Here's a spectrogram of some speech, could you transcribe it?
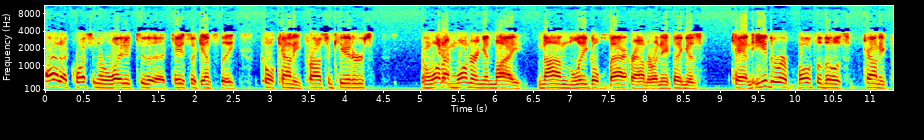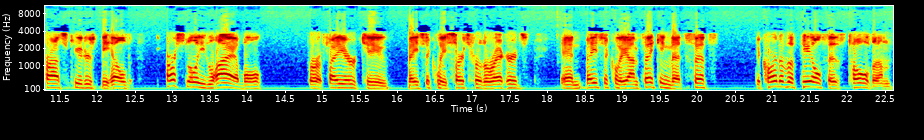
I had a question related to the case against the Cole County prosecutors. And what I'm wondering in my non legal background or anything is can either or both of those county prosecutors be held personally liable for a failure to basically search for the records? And basically, I'm thinking that since the Court of Appeals has told them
